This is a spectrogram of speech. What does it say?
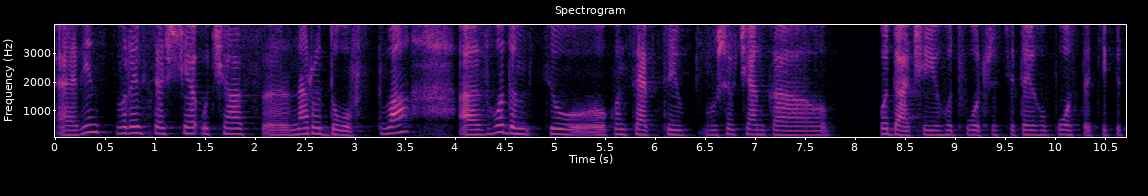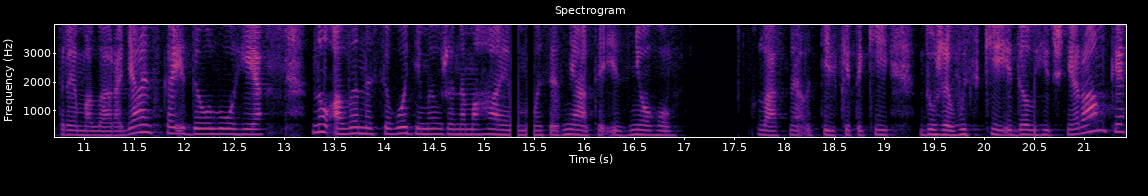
Е, Він створився ще у час е, народовства. Згодом цю концепцію Шевченка подачі його творчості та його постаті підтримала радянська ідеологія. Ну, але на сьогодні ми вже намагаємося зняти із нього. Власне, от тільки такі дуже вузькі ідеологічні рамки,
